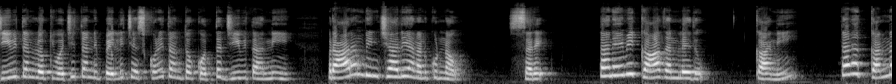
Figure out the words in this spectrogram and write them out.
జీవితంలోకి వచ్చి తన్ని పెళ్ళి చేసుకొని తనతో కొత్త జీవితాన్ని ప్రారంభించాలి అని అనుకున్నావు. సరే తనేమీ కాదనలేదు. కానీ తన కన్న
